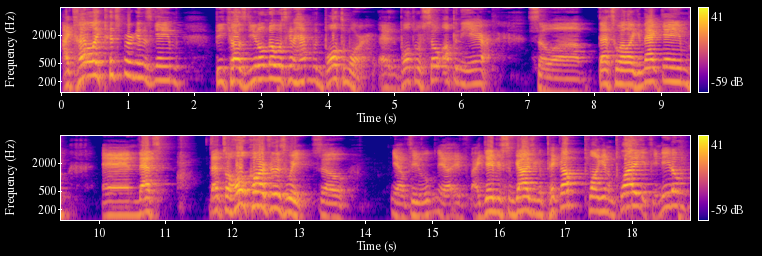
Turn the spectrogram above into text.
I kind of like Pittsburgh in this game because you don't know what's going to happen with Baltimore. Uh, Baltimore's so up in the air. So uh, that's what I like in that game. And that's that's a whole card for this week. So, you know, if you, you know, if I gave you some guys you can pick up, plug in and play if you need them.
